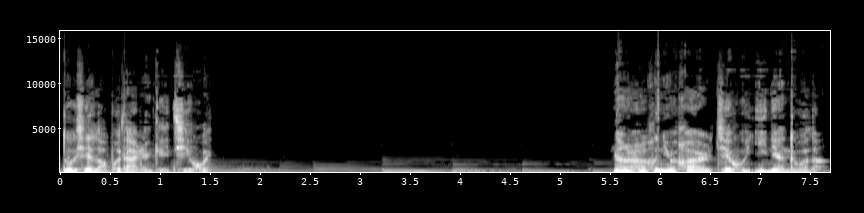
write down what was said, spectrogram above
多谢老婆大人给机会。男孩和女孩结婚一年多了，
